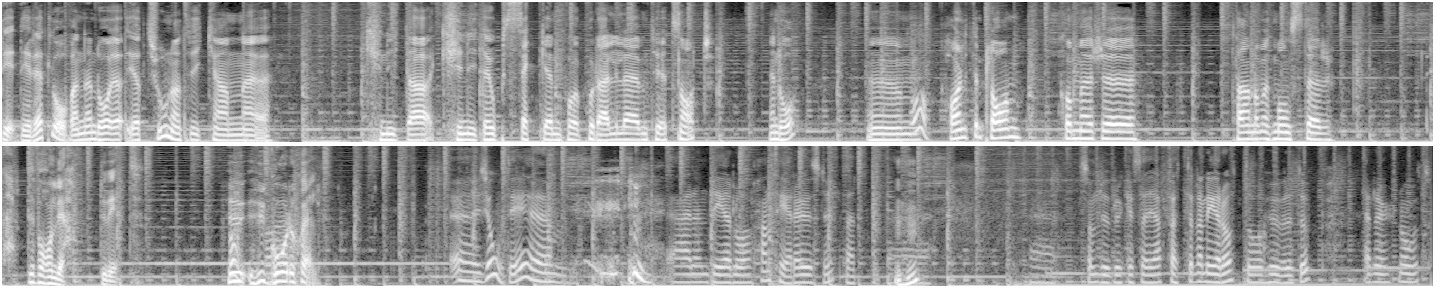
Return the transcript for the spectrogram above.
det, det är rätt lovande ändå. Jag, jag tror nog att vi kan eh, knyta, knyta ihop säcken på, på det här lilla äventyret snart. Ändå. Um, Åh. Har en liten plan, kommer eh, ta hand om ett monster. Ja, det vanliga, du vet. Hur, hur går det själv? Eh, jo, det eh, är en del att hantera just nu. Men, Mhm. eh, som du brukar säga, fötterna neråt och huvudet upp. Eller något.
